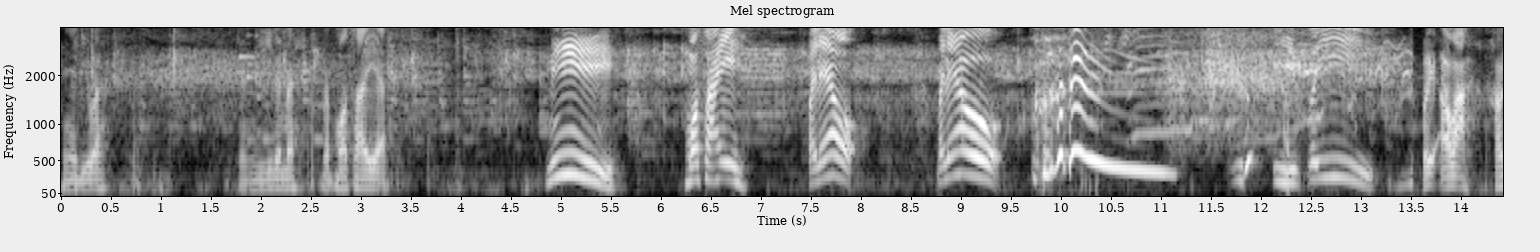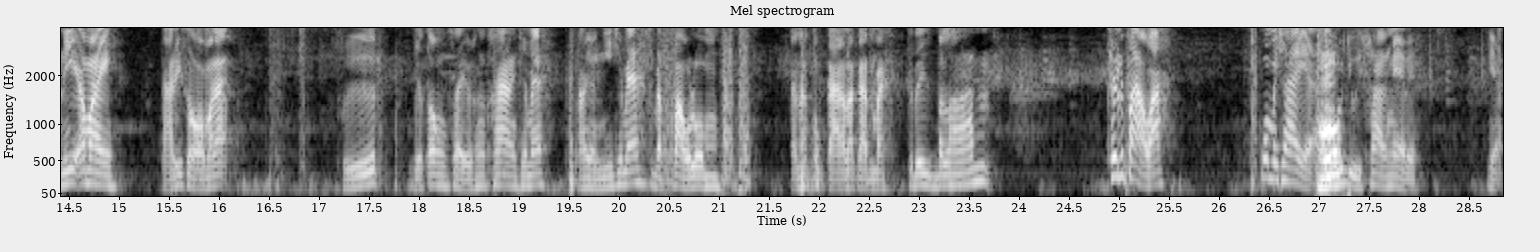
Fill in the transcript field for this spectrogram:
ยังไงดีวะอย่างนี้ได้ไหมแบบมอไซค์อะนี่ มอไซค์ไปแล้ว ไปแล้ว อีซี่ เฮ้ย เอาว่ะ คราวนี้เอาใหม่ ตาที่สองมาแล้วฟืดจะต้องใส่ไว้ข้างๆใช่ไหม เอาอย่างนี้ใช่ไหม แบบเป่าลมแล้วนั่งตรงกลางแล้วกันมา จะได้บาลานซ์ ใช่หรือเปล่าวะ ว่าไม่ใช่อะเพราะว่าอยู่อีกข้างแน่เลย เนี่ย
